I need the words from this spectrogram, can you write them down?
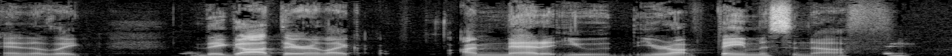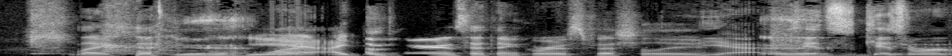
and it was like they got there and like, I'm mad at you. You're not famous enough. Like, yeah. Yeah, I Some parents, I think, were especially. yeah, kids, kids were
